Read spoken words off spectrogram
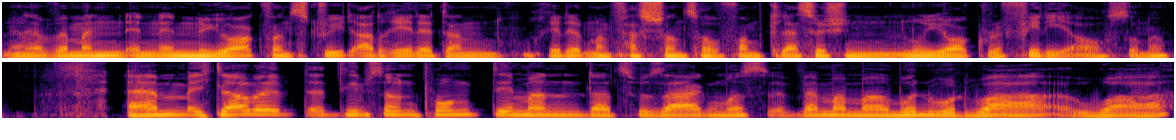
ne, wenn man in, in New York von Street Art redet, dann redet man fast schon so vom klassischen New York Graffiti auch so, ne? Ähm, ich glaube, da gibt es noch einen Punkt, den man dazu sagen muss, wenn man mal Winwood war, war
